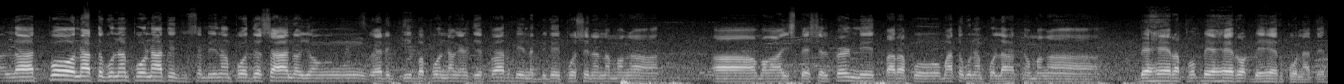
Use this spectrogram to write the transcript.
Ah, lahat po, natugunan po natin. Sabihin lang po doon sa ano, yung direktiba po ng LTFRB, nagbigay po sila ng mga ah, mga special permit para po matugunan po lahat ng mga behera po, behero at behero po natin.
